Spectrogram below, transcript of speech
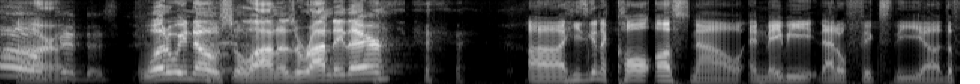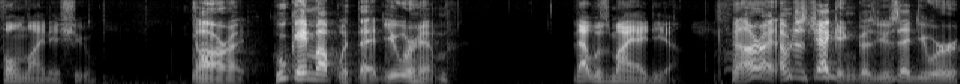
Oh All right. goodness. What do we know, Solana? Is Oronde there? Uh, he's gonna call us now, and maybe that'll fix the uh, the phone line issue. All right. Who came up with that? You or him? That was my idea. All right, I'm just checking because you said you were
